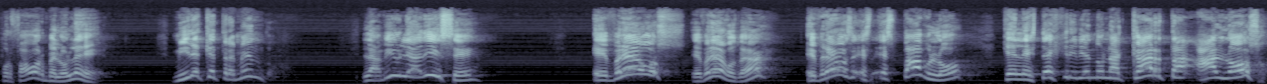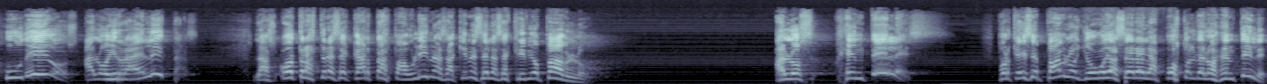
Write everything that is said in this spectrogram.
Por favor, me lo lee. Mire qué tremendo. La Biblia dice, Hebreos, Hebreos, ¿verdad? Hebreos es, Pablo que le está escribiendo una carta a los judíos, a los israelitas. Las otras 13 cartas paulinas, ¿a quiénes se las escribió Pablo? A los gentiles. Porque dice Pablo, yo voy a ser el apóstol de los gentiles.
